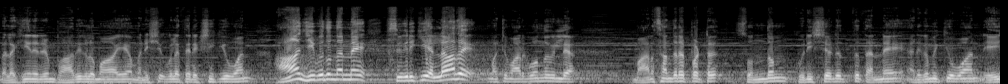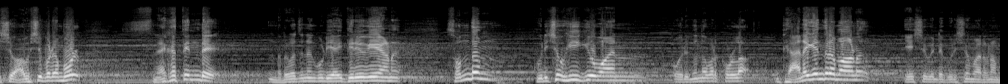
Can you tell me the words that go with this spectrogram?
ബലഹീനരും ഭാവികളുമായ മനുഷ്യകുലത്തെ രക്ഷിക്കുവാൻ ആ ജീവിതം തന്നെ സ്വീകരിക്കുകയല്ലാതെ മറ്റു മാർഗമൊന്നുമില്ല. മാനസാന്തരപ്പെട്ട് സ്വന്തം കുരിശെടുത്ത് തന്നെ അനുഗമിക്കുവാൻ യേശു ആവശ്യപ്പെടുമ്പോൾ സ്നേഹത്തിന്റെ നിർവചനം കൂടിയായി തീരുകയാണ്. സ്വന്തം കുരിശോഹിക്കുവാൻ ഒരുങ്ങുന്നവർക്കുള്ള ധ്യാനകേന്ദ്രമാണ് യേശുവിന്റെ കുരിശുമരണം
